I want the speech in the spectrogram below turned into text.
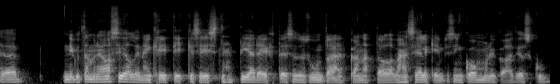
äh, niin kuin tämmöinen asiallinen kritiikki siis tiedeyhteisön suuntaan, että kannattaa olla vähän selkeämpi siinä kommunikaatiossa, kun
